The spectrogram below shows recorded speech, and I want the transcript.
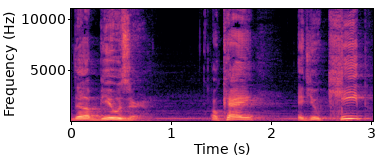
the abuser. Okay? If you keep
